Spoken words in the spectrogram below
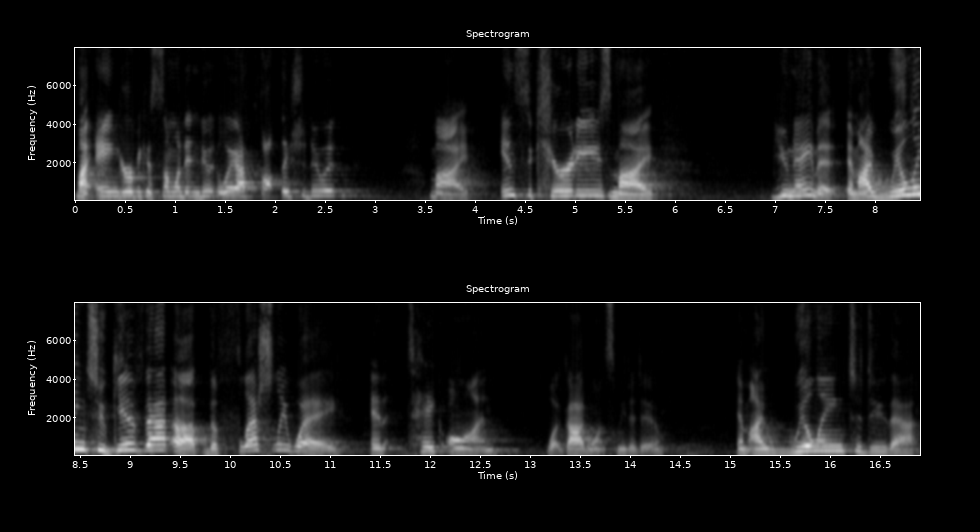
My anger because someone didn't do it the way I thought they should do it? My insecurities, my you name it. Am I willing to give that up the fleshly way and take on what God wants me to do? Am I willing to do that?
